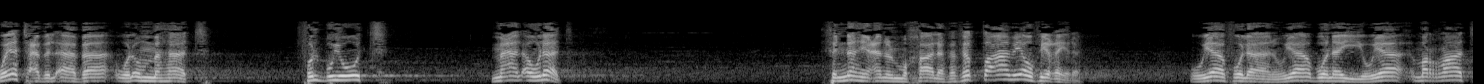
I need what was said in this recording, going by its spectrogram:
ويتعب الآباء والأمهات في البيوت مع الأولاد في النهي عن المخالفة في الطعام أو في غيره. ويا فلان ويا بني ويا مرات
